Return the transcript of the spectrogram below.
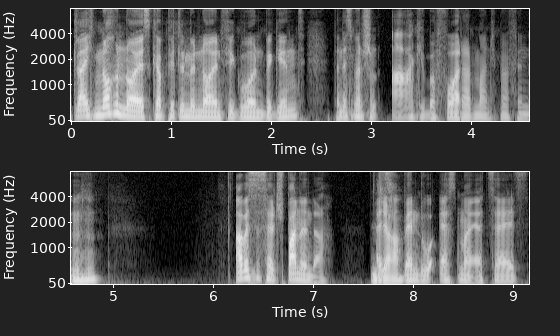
gleich noch ein neues Kapitel mit neuen Figuren beginnt, dann ist man schon arg überfordert manchmal, finde ich. Mhm. Aber es ist halt spannender, als Ja. wenn du erstmal erzählst,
